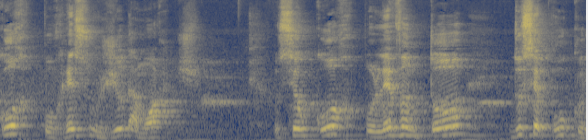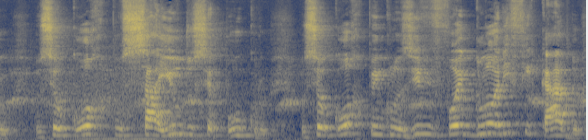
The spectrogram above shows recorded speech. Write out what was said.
corpo ressurgiu da morte o seu corpo levantou do sepulcro, o seu corpo saiu do sepulcro, o seu corpo, inclusive, foi glorificado.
